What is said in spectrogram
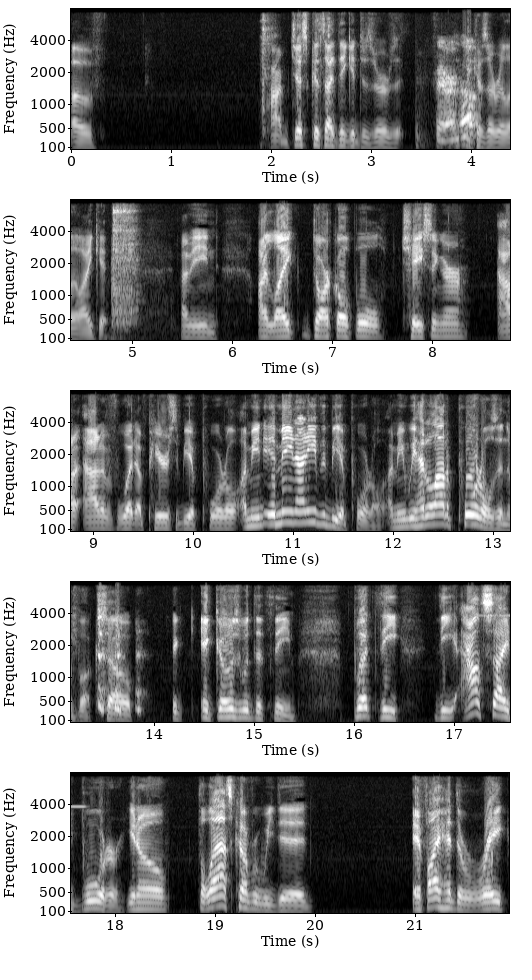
of, um, just because I think it deserves it Fair enough. because I really like it. I mean, I like Dark Opal chasing her out out of what appears to be a portal. I mean, it may not even be a portal. I mean, we had a lot of portals in the book, so it, it goes with the theme. But the the outside border, you know, the last cover we did, if I had to rate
